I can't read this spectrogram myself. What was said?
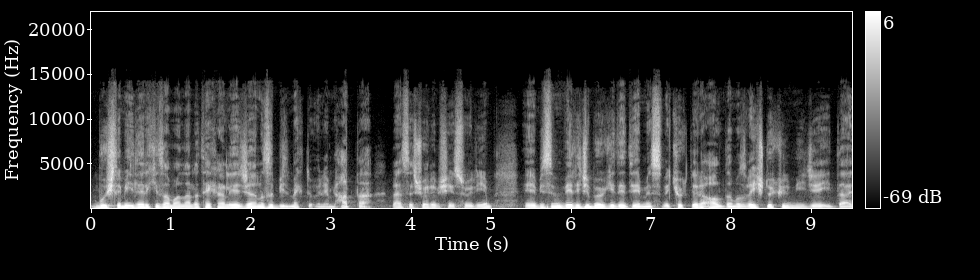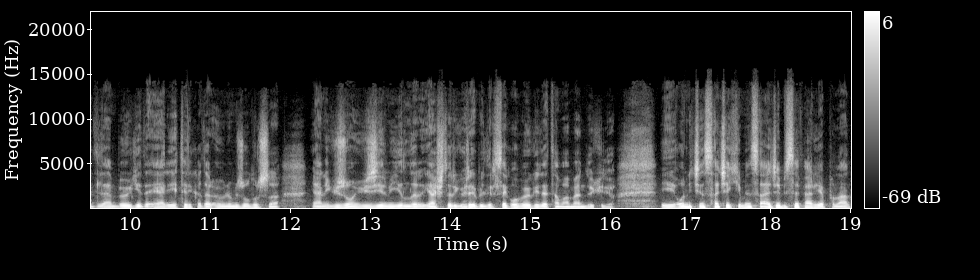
bu işlemi ileriki zamanlarda tekrarlayacağınızı bilmek de önemli. Hatta ben size şöyle bir şey söyleyeyim. Ee, bizim verici bölge dediğimiz ve kökleri aldığımız ve hiç dökülmeyeceği iddia edilen bölgede eğer yeteri kadar ömrümüz olursa yani 110-120 yılları yaşları görebilirsek o bölge de tamamen dökülüyor. Ee, onun için saç ekimin sadece bir sefer yapılan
